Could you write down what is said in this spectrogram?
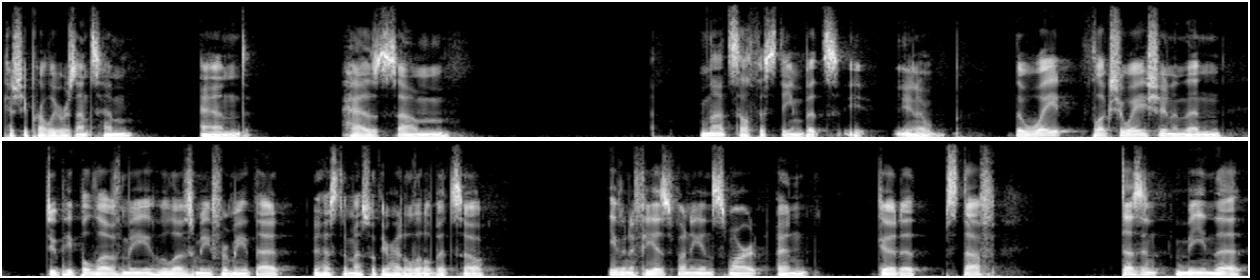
because she probably resents him and has some not self-esteem but you, you know the weight fluctuation and then do people love me? Who loves me for me? That has to mess with your head a little bit. So even if he is funny and smart and good at stuff, doesn't mean that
